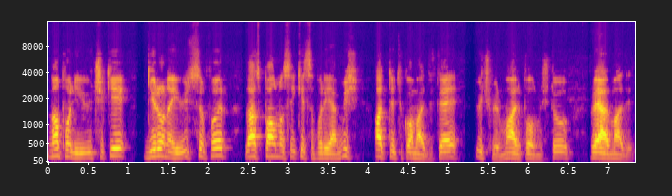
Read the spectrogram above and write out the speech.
Napoli'yi 3-2, Girona'yı 3-0, Las Palmas'ı 2-0 yenmiş, Atletico Madrid'e 3-1 mağlup olmuştu Real Madrid.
